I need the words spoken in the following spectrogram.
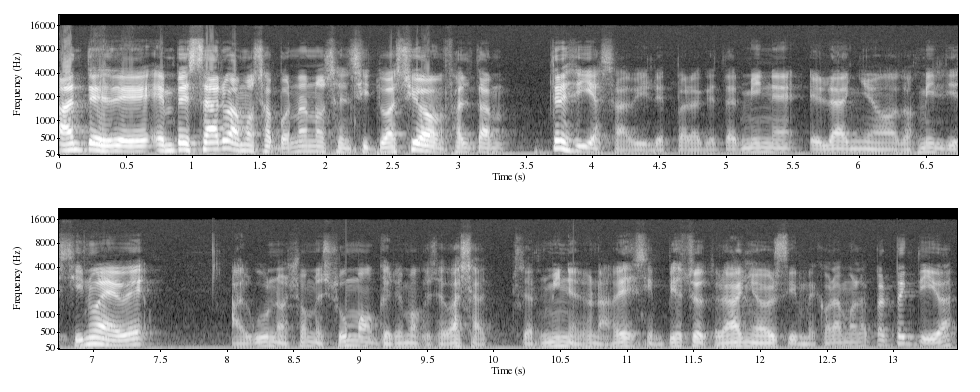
Antes de empezar, vamos a ponernos en situación. Faltan tres días hábiles para que termine el año 2019. Algunos, yo me sumo, queremos que se vaya, termine de una vez y empiece otro año a ver si mejoramos la perspectiva.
